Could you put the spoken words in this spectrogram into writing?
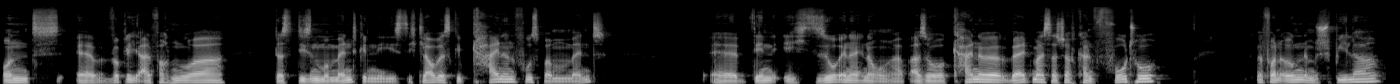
und äh, wirklich einfach nur das, diesen Moment genießt. Ich glaube, es gibt keinen Fußballmoment, äh, den ich so in Erinnerung habe. Also keine Weltmeisterschaft, kein Foto von irgendeinem Spieler,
